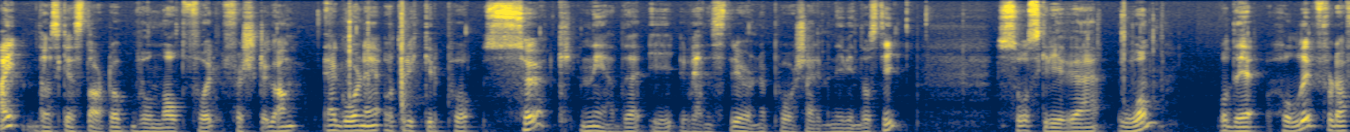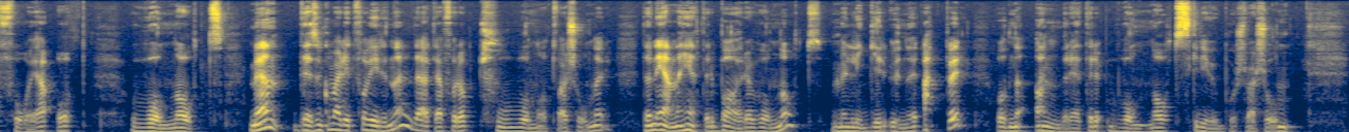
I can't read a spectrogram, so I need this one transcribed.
Hei, da skal jeg starte opp OneNote for første gang. Jeg går ned og trykker på søk nede i venstre hjørne på skjermen i Windows 10. Så skriver jeg One, og det holder, for da får jeg opp OneNote. Men det som kan være litt forvirrende, det er at jeg får opp to OneNote-versjoner. Den ene heter bare OneNote, men ligger under apper, og den andre heter OneNote skrivebordsversjonen.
